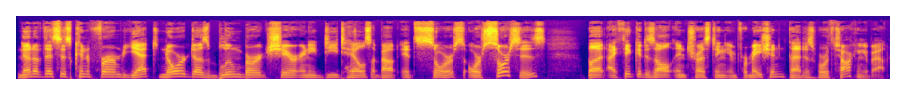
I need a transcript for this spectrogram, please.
None of this is confirmed yet, nor does Bloomberg share any details about its source or sources, but I think it is all interesting information that is worth talking about.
